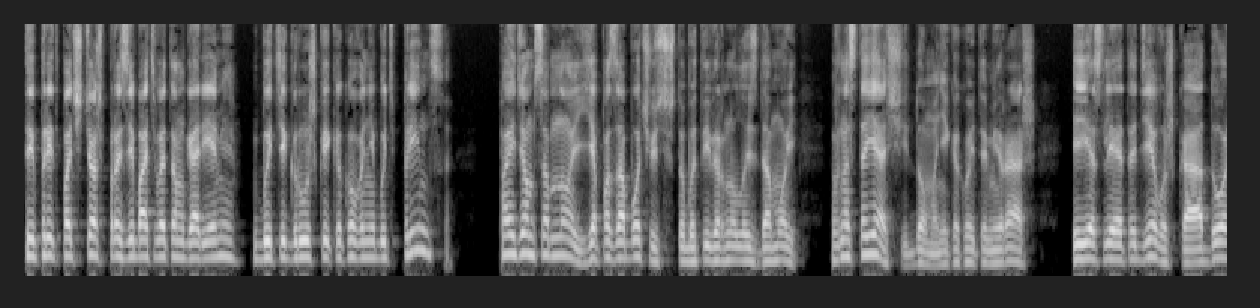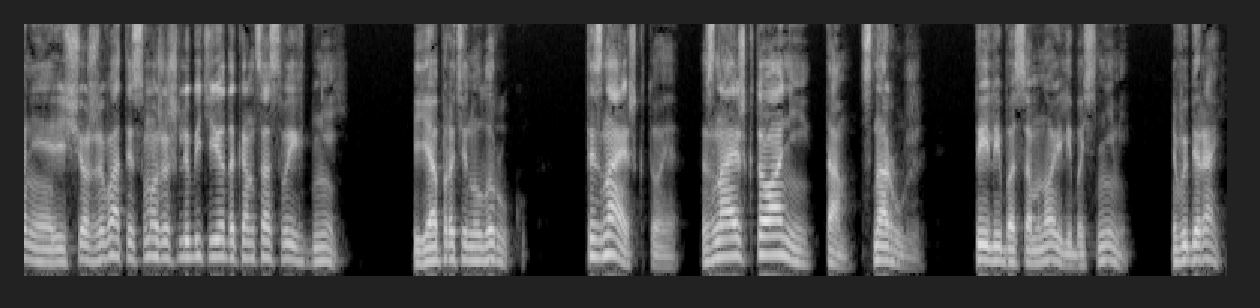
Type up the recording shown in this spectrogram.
Ты предпочтешь прозябать в этом гареме, быть игрушкой какого-нибудь принца? Пойдем со мной, я позабочусь, чтобы ты вернулась домой, в настоящий дом, а не какой-то мираж. И если эта девушка, Адония, еще жива, ты сможешь любить ее до конца своих дней. Я протянула руку. Ты знаешь, кто я. Знаешь, кто они там, снаружи. Ты либо со мной, либо с ними. Выбирай.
